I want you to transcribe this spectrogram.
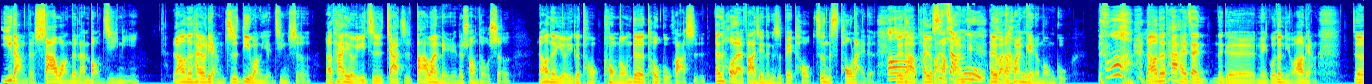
伊朗的沙王的兰博基尼。然后呢，他有两只帝王眼镜蛇，然后他还有一只价值八万美元的双头蛇，然后呢，有一个恐恐龙的头骨化石，但是后来发现那个是被偷，是那个是偷来的，哦、所以他他又把它还给，他又把它还给了蒙古。哦、然后呢，他还在那个美国的纽奥良，这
